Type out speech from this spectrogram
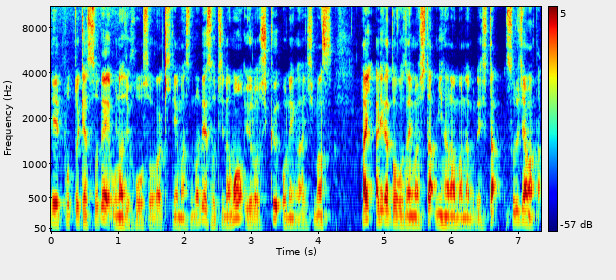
えーポッドキャストで同じ放送が聞けますので、そちらもよろしくお願いします。はい、ありがとうございました。三原学でした。それじゃあまた。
